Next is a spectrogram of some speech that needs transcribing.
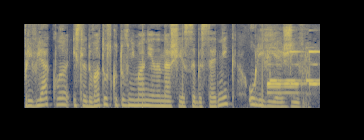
привлякла изследователското внимание на нашия събеседник Оливия Живро.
